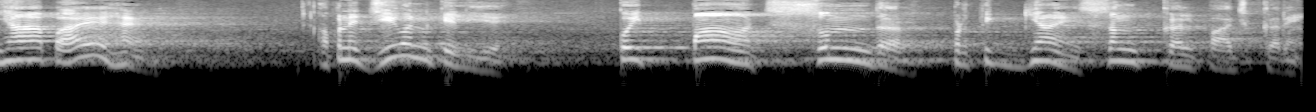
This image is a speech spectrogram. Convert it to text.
यहाँ आप आए हैं अपने जीवन के लिए कोई पाँच सुंदर प्रतिज्ञाएँ, संकल्प आज करें।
